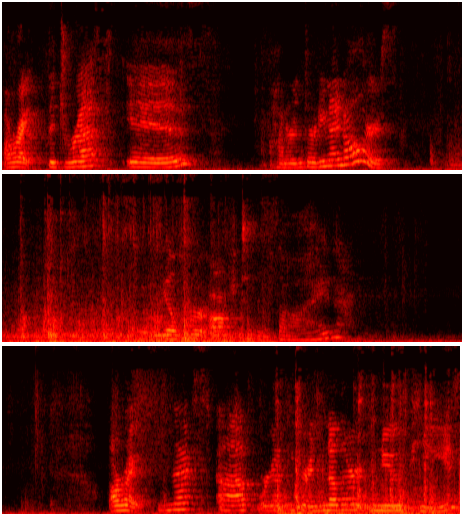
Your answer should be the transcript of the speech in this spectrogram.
All right, the dress is $139. Her off to the side. All right, next up, we're gonna feature another new piece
